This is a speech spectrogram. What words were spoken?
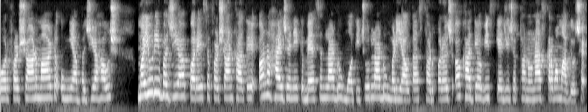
ગોર ફરસાણ માર્ટ, ઉમિયા ભજીયા હાઉસ, મયુરી ભજીયા, પરેશ ફરસાણ ખાતે અનહાઇજેનિક બેસન લાડુ, મોતીચૂર લાડુ મળી આવતા સ્થળ પર જ અખાદ્ય વીસ કેજી જથ્થાનો નાશ કરવામાં આવ્યો છે.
